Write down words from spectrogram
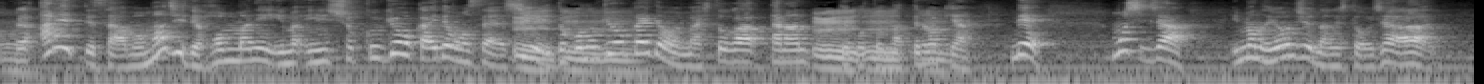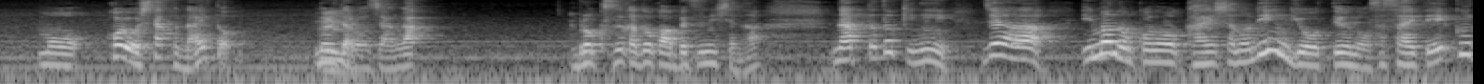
んうん。だからあれってさもうマジでほんまに今飲食業界でもそうやし、うんうんうん。どこの業界でも今人が足らんってことになってるわけやん,、でもしじゃあ今の40代の人をじゃあもう恋をしたくないと。のり太郎ちゃんが、ブロックするかどうかは別にしてな。なった時にじゃあ今のこの会社の林業っていうのを支えていく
